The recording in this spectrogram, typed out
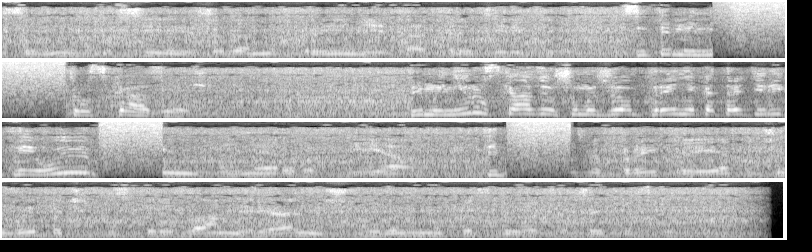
Всі, ми всі живемо в країні, так, третій рік. Це ти мені розказуєш. Ти мені розказуєш, що ми живемо в країні, яка третій рік воює? Нервах, і я Ти дуже прикро. Я хочу вибачитись перед вами реально, щоб ви мене простили за цей поступок.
